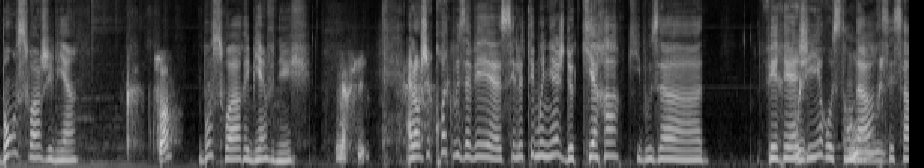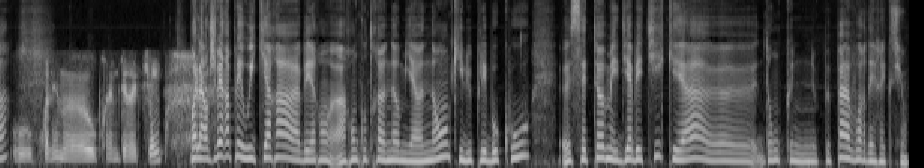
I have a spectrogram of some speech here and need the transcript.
Bonsoir Julien. Bonsoir. Bonsoir et bienvenue. Merci. Alors je crois que vous avez, euh, c'est le témoignage de Chiara qui vous a fait réagir au standard, Oui, oui. c'est ça? Au problème, euh, au problème d'érection. Voilà, alors je vais rappeler, oui, Chiara avait a rencontré un homme il y a un an qui lui plaît beaucoup. Euh, cet homme est diabétique et a euh, donc ne peut pas avoir d'érection.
